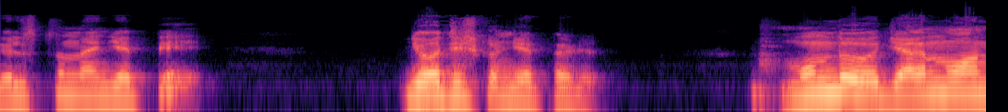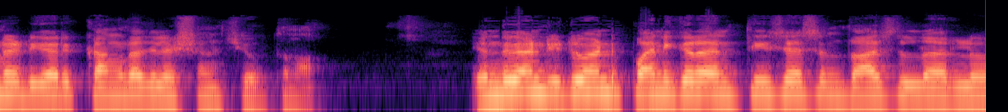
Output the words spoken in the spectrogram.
గెలుస్తుందని చెప్పి జ్యోతిష్కుని చెప్పాడు. ముందు జగన్మోహన్ రెడ్డి గారికి కంగ్రాచులేషన్స్ చెబుతున్నాం. ఎందుకంటే ఇటువంటి పనికిరాని తీసేసిన తహసీల్దారులు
